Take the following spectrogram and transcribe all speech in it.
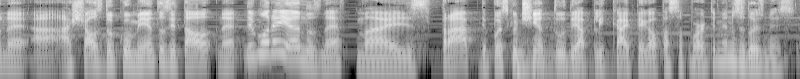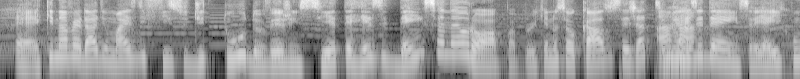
né? a- achar os documentos e tal, né? Demorei anos, né? Mas pra, depois que eu tinha tudo e aplicar e pegar o passaporte, é menos de dois meses. É que, na verdade, o mais difícil de tudo, eu vejo em si, é ter residência na Europa. Porque no seu caso, você já tinha Aham. residência. E aí, com,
